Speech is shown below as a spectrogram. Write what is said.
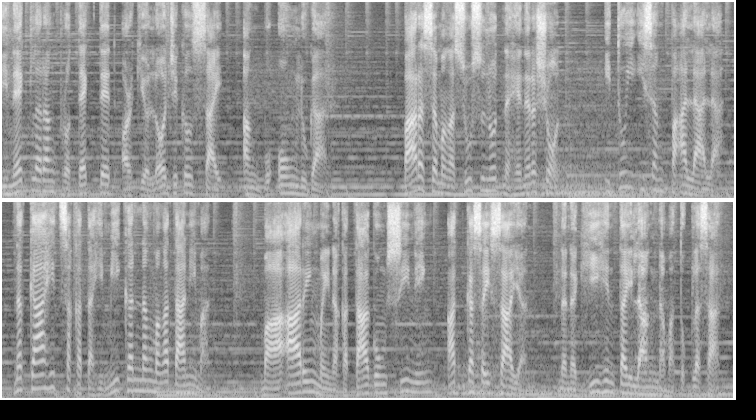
dineklarang protected archaeological site ang buong lugar. Para sa mga susunod na henerasyon, ito'y isang paalala na kahit sa katahimikan ng mga taniman, maaaring may nakatagong sining at kasaysayan na naghihintay lang na matuklasan.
